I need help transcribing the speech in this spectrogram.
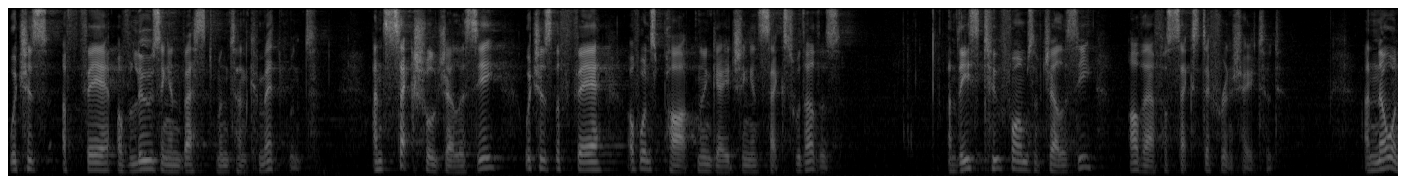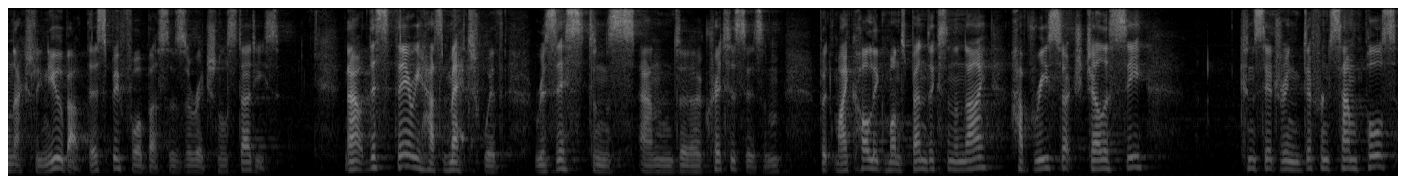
which is a fear of losing investment and commitment, and sexual jealousy, which is the fear of one's partner engaging in sex with others. And these two forms of jealousy are therefore sex differentiated. And no one actually knew about this before Buss's original studies. Now, this theory has met with resistance and uh, criticism, but my colleague Mons Bendixen and I have researched jealousy considering different samples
